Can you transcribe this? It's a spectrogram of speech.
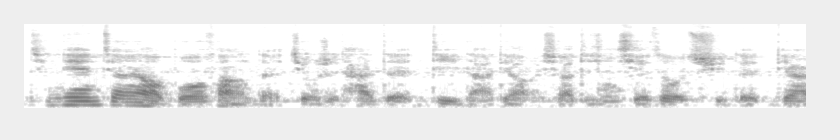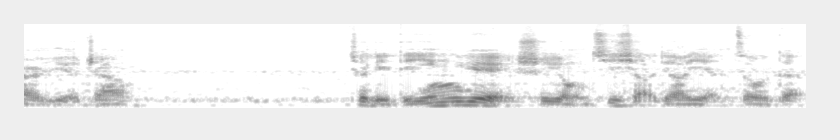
今天将要播放的就是他的 D 大调小提琴协奏曲的第二乐章。这里的音乐是用 G 小调演奏的，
